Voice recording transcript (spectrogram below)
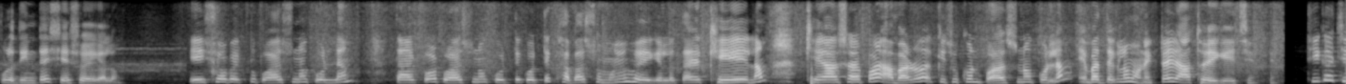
পুরো দিনটাই শেষ হয়ে গেল। এইসব একটু পড়াশোনা করলাম। তারপর পড়াশোনা করতে করতে খাবার সময়ও হয়ে গেল। তাই খেয়ে এলাম। খেয়ে আসার পর আবারও কিছুক্ষণ পড়াশোনা করলাম। এবার দেখলাম অনেকটাই রাত হয়ে গিয়েছে ঠিক আছে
